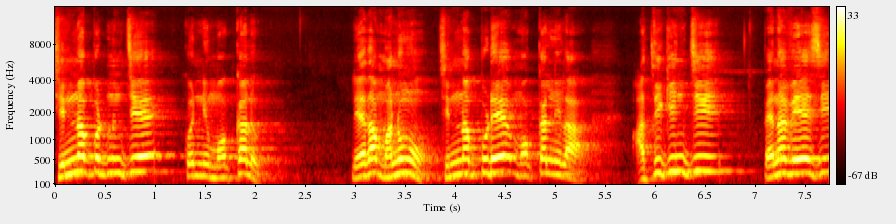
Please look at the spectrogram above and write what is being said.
చిన్నప్పటి నుంచే కొన్ని మొక్కలు లేదా మనము చిన్నప్పుడే మొక్కల్ని ఇలా అతికించి పెనవేసి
